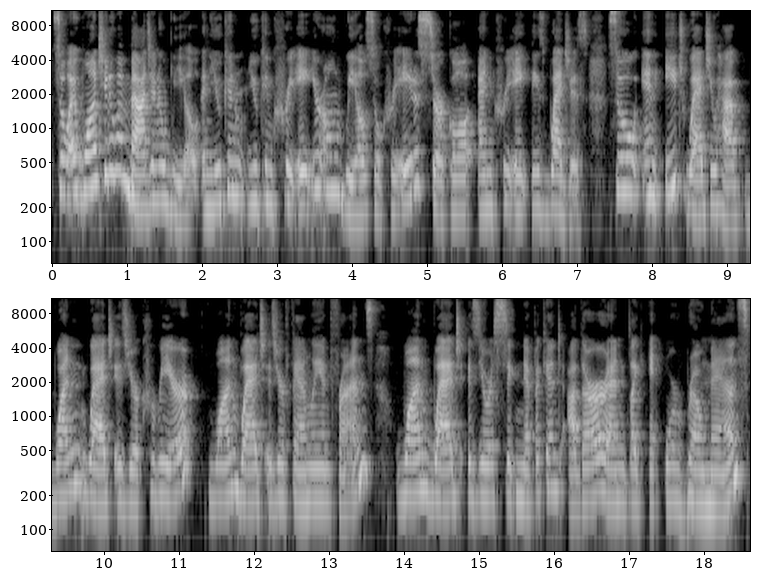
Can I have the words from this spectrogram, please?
So I want you to imagine a wheel and you can you can create your own wheel. So create a circle and create these wedges. So in each wedge you have one wedge is your career, one wedge is your family and friends. One wedge is your significant other and like or romance.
